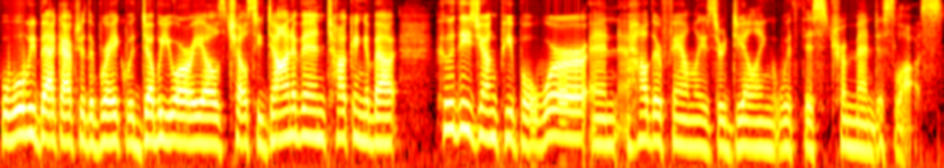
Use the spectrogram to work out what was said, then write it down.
Well, we'll be back after the break with WRAL's Chelsea Donovan talking about who these young people were and how their families are dealing with this tremendous loss.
